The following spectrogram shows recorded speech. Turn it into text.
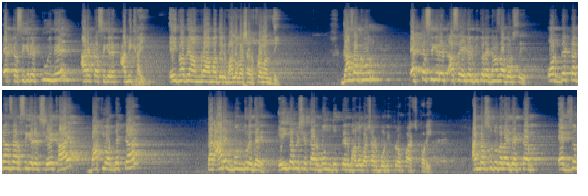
একটা সিগারেট তুই নে আর একটা সিগারেট আমি খাই। এইভাবে আমরা আমাদের ভালোবাসার প্রমাণ দিই। গাঁজাখুর, একটা সিগারেট আছে, এটার ভিতরে গাঁজা ভরছে। অর্ধেকটা গাঁজার সিগারেট সে খায়, বাকি অর্ধেকটা তার আরেক বন্ধুরে দেয়। এইভাবে সে তার বন্ধুত্বের ভালোবাসার বহিঃপ্রকাশ করে। আমরা ছোটবেলায় দেখতাম, একজন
